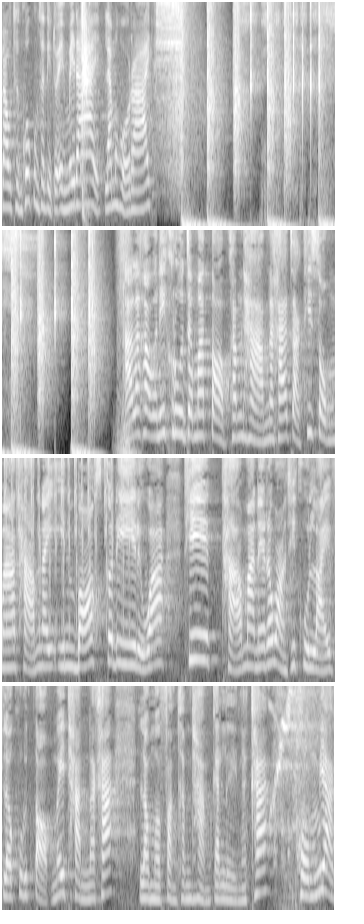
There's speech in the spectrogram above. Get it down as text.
เราถึงควบคุมสติตัวเองไม่ได้ และโมโหร้าย เอาละค่ะ วันนี้ครูจะมาตอบคำถามนะคะ จากที่ส่งมาถามในอินบ็อกซ์ก็ดีหรือว่าที่ถามมาในระหว่างที่ครูไลฟ์แล้วครูตอบไม่ทันนะคะ เรามาฟังคำถามกันเลยนะคะ ผมอยาก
